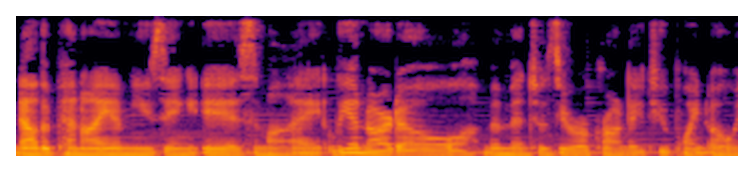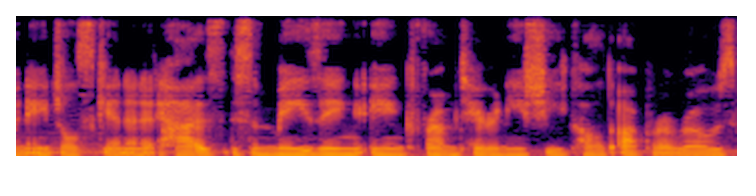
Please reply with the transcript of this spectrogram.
Now the pen I am using is my Leonardo Momento Zero Grande 2.0 in Angel Skin, and it has this amazing ink from Teranishi called Opera Rose.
